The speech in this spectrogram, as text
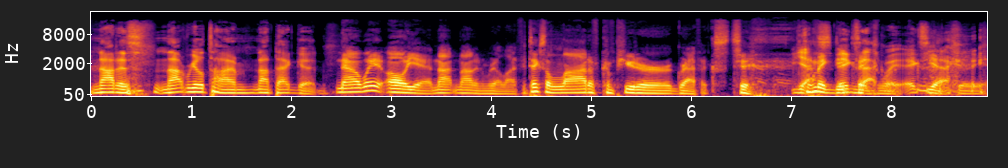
not as not real time. Not that good. Now wait, oh yeah, not not in real life. It takes a lot of computer graphics to, Yes, to make deep exactly, work. exactly. Yeah, yeah,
